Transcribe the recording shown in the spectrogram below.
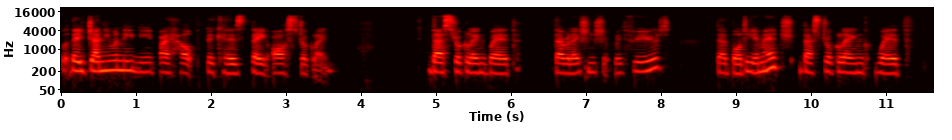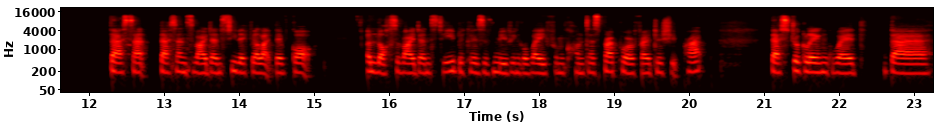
but they genuinely need my help because they are struggling. They're struggling with their relationship with food, their body image, they're struggling with their se- their sense of identity. They feel like they've got a loss of identity because of moving away from contest prep or a photo shoot prep they're struggling with their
